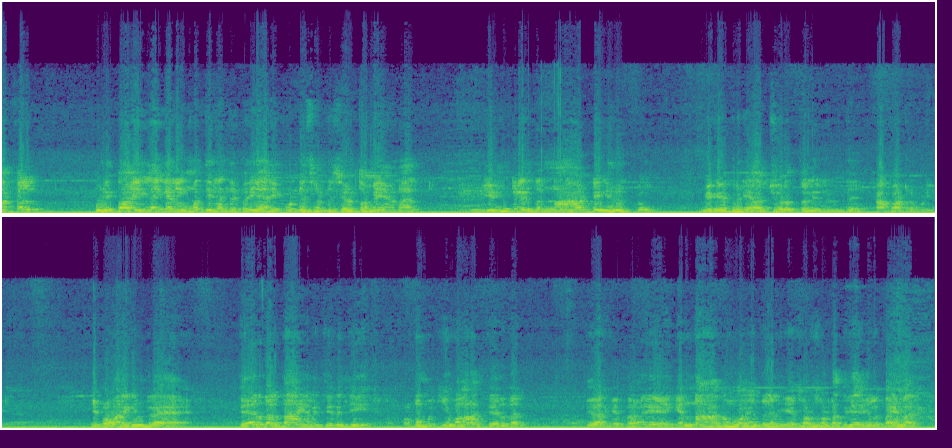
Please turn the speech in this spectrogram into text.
மக்கள் குறிப்பாக இளைஞர்கள் மத்தியில் அந்த பெரியாரை கொண்டு சென்று சேர்த்தோமே ஆனால் இன்று இந்த நாட்டில் இருக்கும் மிகப்பெரிய அச்சுறுத்தலில் இருந்து காப்பாற்ற முடியும். இப்ப வருகின்ற தேர்தல் தான் எனக்கு தெரிஞ்சு ரொம்ப முக்கியமான தேர்தல். இதற்கு பிறகு என்ன ஆகுமோ என்று எனக்கு சொல்- சொல்றதுக்கே எங்களுக்கு பயமா இருக்கு.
